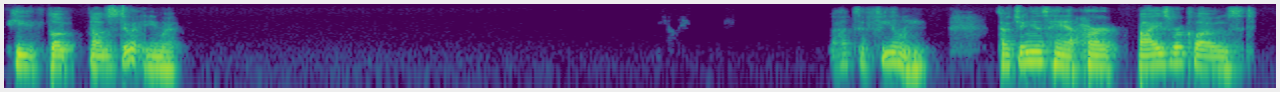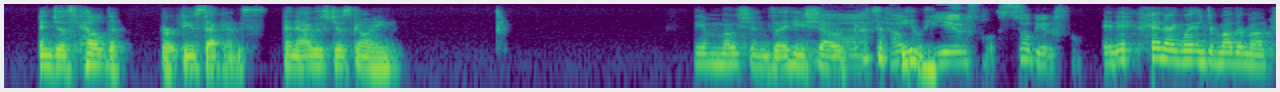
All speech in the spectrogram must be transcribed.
he thought i'll just do it. He went God's a feeling. Touching his hand, heart eyes were closed and just held it for a few seconds. And I was just going, the emotions that he showed. Yeah, That's a feeling. Beautiful. So beautiful. And it, and I went into mother mode.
